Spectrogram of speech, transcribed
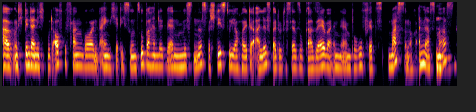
Aber, und ich bin da nicht gut aufgefangen worden. Eigentlich hätte ich so und so behandelt werden müssen. Das verstehst du ja heute alles, weil du das ja sogar selber in deinem Beruf jetzt machst und auch anders mhm. machst. Mhm.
